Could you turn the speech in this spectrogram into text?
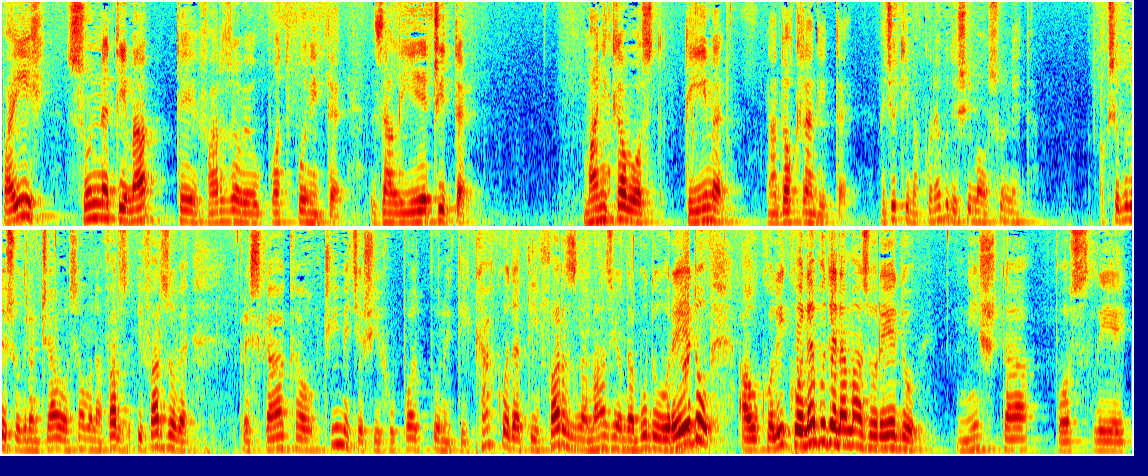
pa ih sunnetima te farzove upotpunite, zaliječite. Manjkavost time nadoknadite. Međutim, ako ne budeš imao sunneta, ako se budeš ograničavao samo na farz i farzove preskakao, čime ćeš ih upotpuniti? Kako da ti farz namazi onda budu u redu, a ukoliko ne bude namaz u redu, ništa poslije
